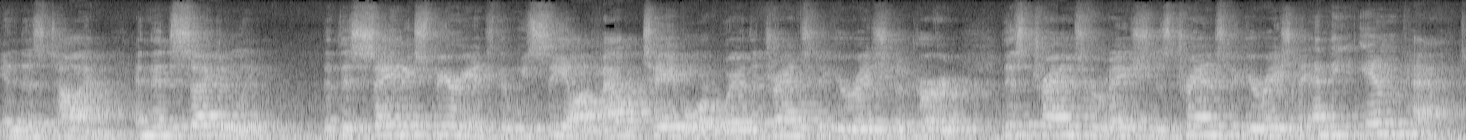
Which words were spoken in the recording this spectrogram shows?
in this time. And then, secondly, that this same experience that we see on Mount Tabor, where the transfiguration occurred, this transformation, this transfiguration, and the impact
